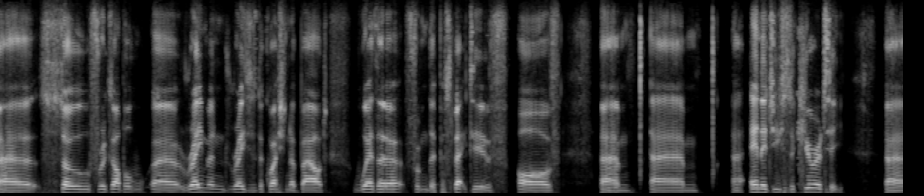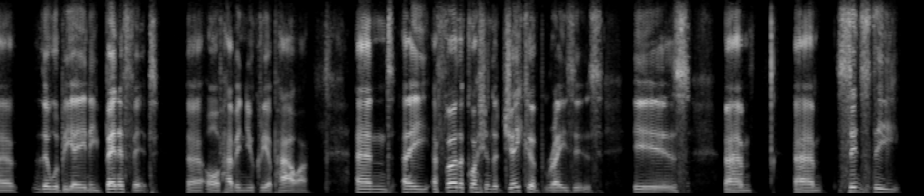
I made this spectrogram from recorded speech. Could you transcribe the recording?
Uh, so, for example, uh, Raymond raises the question about whether, from the perspective of um, um, uh, energy security, uh, there would be any benefit uh, of having nuclear power. And a, a, further question that Jacob raises is um, um since the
